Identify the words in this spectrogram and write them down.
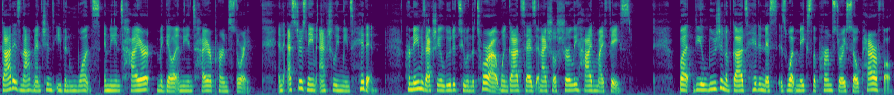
God is not mentioned even once in the entire Megillah, in the entire Purim story. And Esther's name actually means hidden. Her name is actually alluded to in the Torah when God says, And I shall surely hide my face. But the illusion of God's hiddenness is what makes the Purim story so powerful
